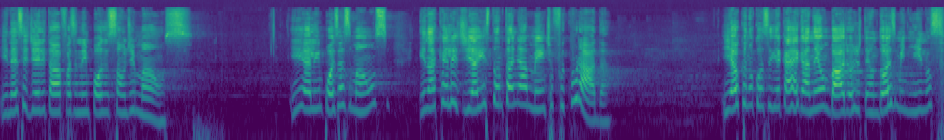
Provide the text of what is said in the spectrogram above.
E nesse dia ele estava fazendo imposição de mãos. E ele impôs as mãos, e naquele dia, instantaneamente, eu fui curada. E eu que não conseguia carregar nenhum balde, hoje tenho dois meninos.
